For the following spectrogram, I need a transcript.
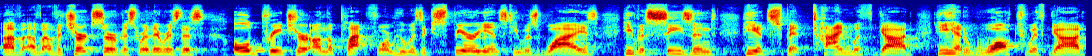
of, of, of, a church service where there was this old preacher on the platform who was experienced, he was wise, he was seasoned, he had spent time with God, he had walked with God,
